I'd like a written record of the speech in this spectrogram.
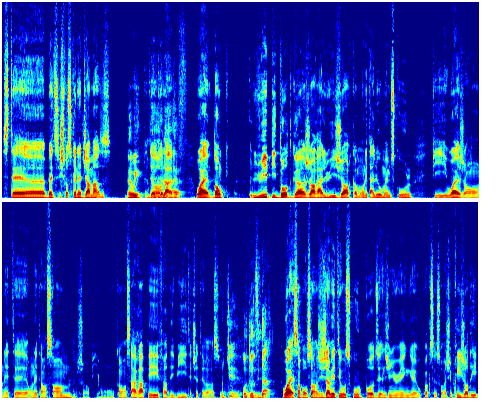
C'était. euh, ben, je pense que tu connais Jamaz. Ben oui, De- la- F. Ouais, donc lui puis d'autres gars, genre à lui, genre comme on est allé au même school. Puis ouais, genre on était, on était ensemble, genre puis on commençait à rapper, faire des beats, etc. so. Ok, autodidacte? Ouais, 100%. J'ai jamais été au school pour du engineering euh, ou quoi que ce soit. J'ai pris genre des,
